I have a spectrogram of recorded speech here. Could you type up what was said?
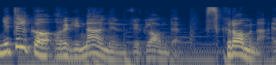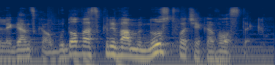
nie tylko oryginalnym wyglądem. Skromna, elegancka obudowa skrywa mnóstwo ciekawostek.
